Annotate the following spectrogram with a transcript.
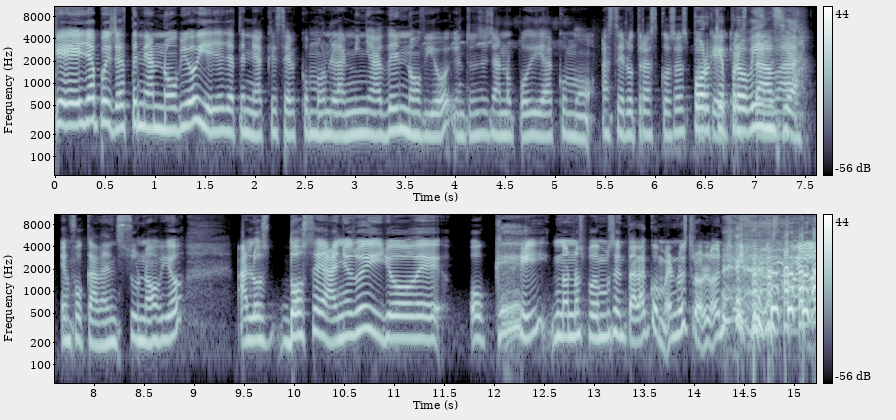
que ella pues ya tenía novio y ella ya tenía que ser como la niña de novio y entonces ya no podía como hacer otras cosas Porque provincia. estaba enfocada en su novio a los 12 años, güey, y yo de, ok, no nos podemos sentar a comer nuestro lunch en la escuela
